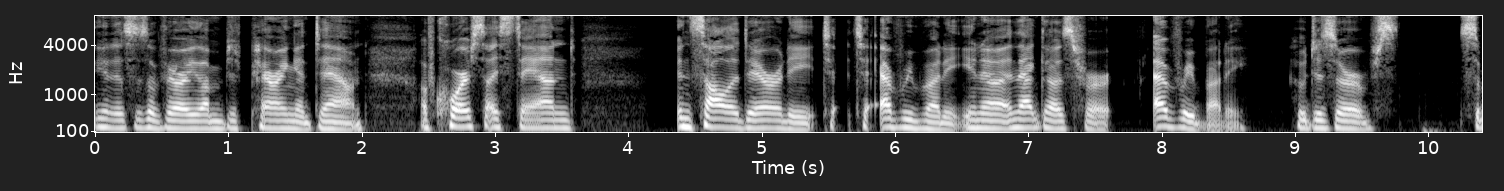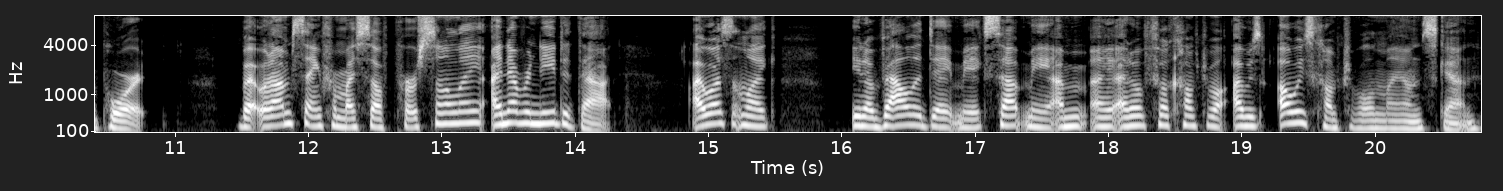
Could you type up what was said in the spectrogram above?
You know, this is a very. I'm just paring it down. Of course, I stand in solidarity to, to everybody. You know, and that goes for everybody who deserves support. But what I'm saying for myself personally, I never needed that. I wasn't like, you know, validate me, accept me. I'm. I, I don't feel comfortable. I was always comfortable in my own skin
